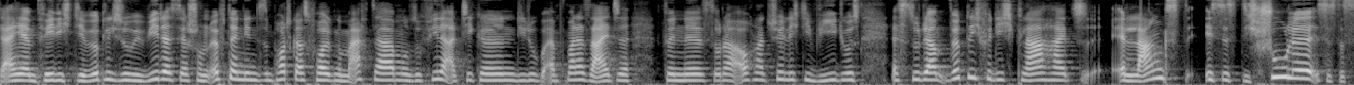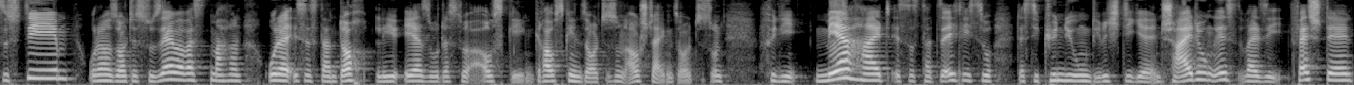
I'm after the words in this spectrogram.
daher empfehle ich dir wirklich, so wie wir das ja schon öfter in diesen Podcast-Folgen gemacht haben und so viele Artikel, die du auf meiner Seite findest oder auch natürlich die Videos, dass du da wirklich für dich Klarheit erlangst. Ist es die Schule? Ist es das System? Oder solltest du selber was machen? Oder ist es dann doch eher so, dass du ausgehen, rausgehen solltest und aussteigen solltest? Und für die Mehrheit ist es tatsächlich so, dass die Kündigung die richtige Entscheidung ist weil sie feststellen,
